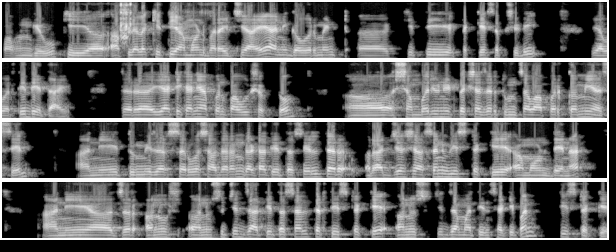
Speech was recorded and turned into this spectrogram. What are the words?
पाहून घेऊ की आपल्याला किती अमाऊंट भरायची आहे आणि गव्हर्नमेंट किती टक्के सबसिडी यावरती देत आहे. तर या ठिकाणी आपण पाहू शकतो शंभर युनिटपेक्षा जर तुमचा वापर कमी असेल आणि तुम्ही जर सर्वसाधारण गटात येत असेल तर राज्य शासन वीस टक्के अमाऊंट देणार आणि जर अनु अनुसूचित जातीत असाल तर तीस टक्के अनुसूचित जमातींसाठी पण तीस टक्के.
